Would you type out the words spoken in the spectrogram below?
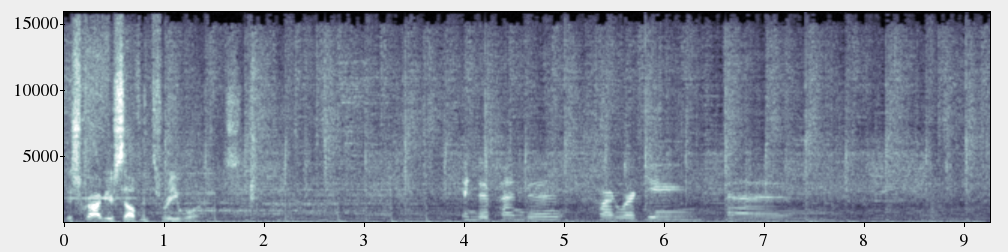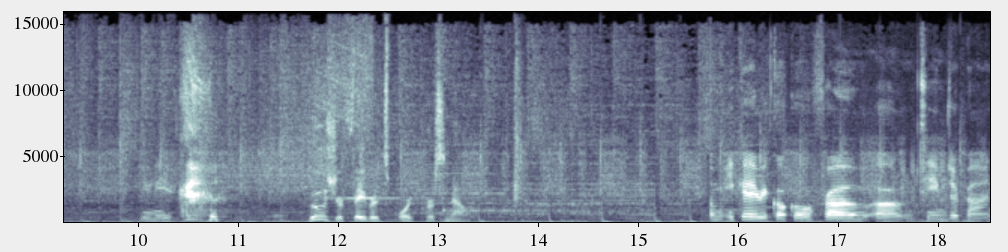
Describe yourself in three words. Independent, hardworking, and unique. Who's your favorite sport personality? Um, Ikee Rikako from um, Team Japan.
